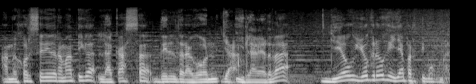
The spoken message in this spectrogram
a Mejor Serie Dramática, La Casa del Dragón. Ya. Y la verdad, yo, yo creo que ya partimos mal.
